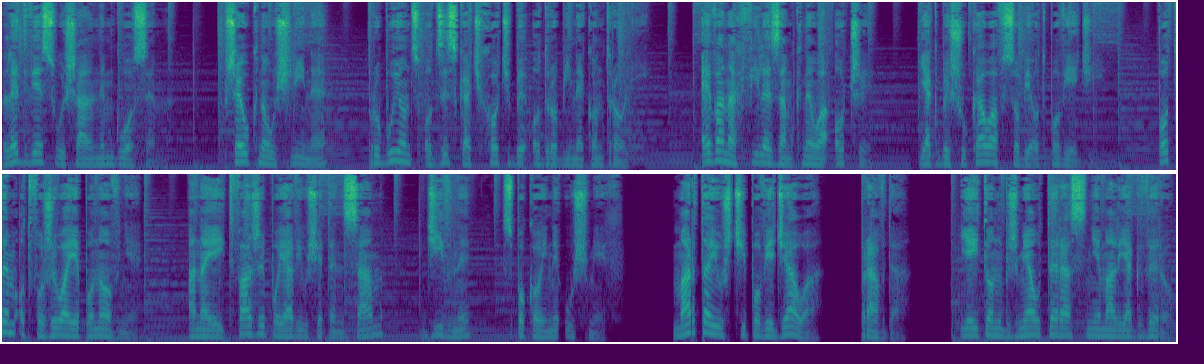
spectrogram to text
ledwie słyszalnym głosem. Przełknął ślinę, próbując odzyskać choćby odrobinę kontroli. Ewa na chwilę zamknęła oczy, jakby szukała w sobie odpowiedzi. Potem otworzyła je ponownie, a na jej twarzy pojawił się ten sam, dziwny, spokojny uśmiech. Marta już ci powiedziała, prawda? Jej ton brzmiał teraz niemal jak wyrok.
